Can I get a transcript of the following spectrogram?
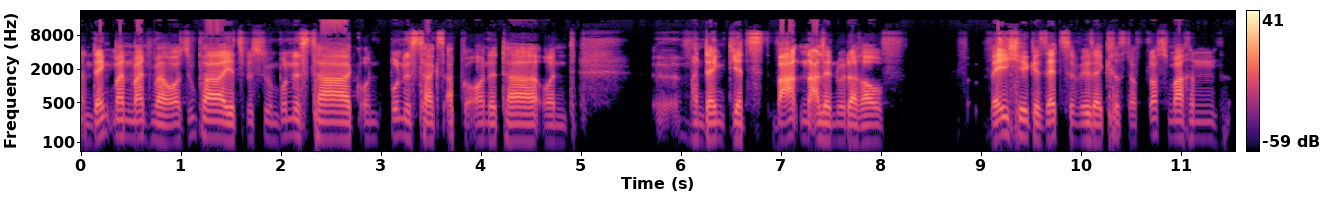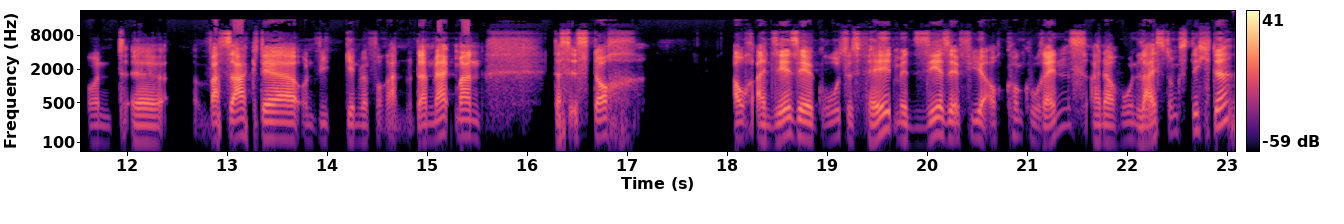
dann denkt man manchmal, oh super, jetzt bist du im Bundestag und Bundestagsabgeordneter und äh, man denkt, jetzt warten alle nur darauf, welche Gesetze will der Christoph Bloss machen und äh, was sagt er und wie gehen wir voran. Und dann merkt man, das ist doch auch ein sehr, sehr großes Feld mit sehr, sehr viel auch Konkurrenz, einer hohen Leistungsdichte.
